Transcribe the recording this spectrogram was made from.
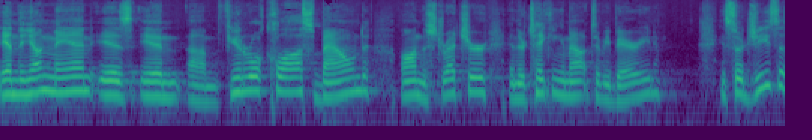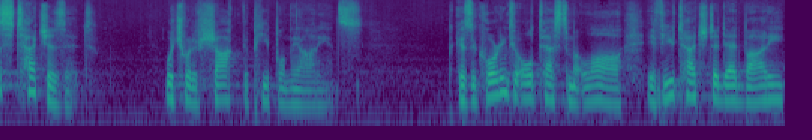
And the young man is in um, funeral cloths bound on the stretcher, and they're taking him out to be buried. And so Jesus touches it, which would have shocked the people in the audience. Because according to Old Testament law, if you touched a dead body,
